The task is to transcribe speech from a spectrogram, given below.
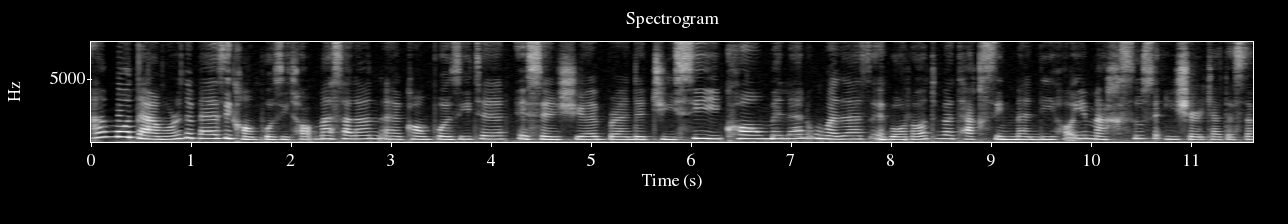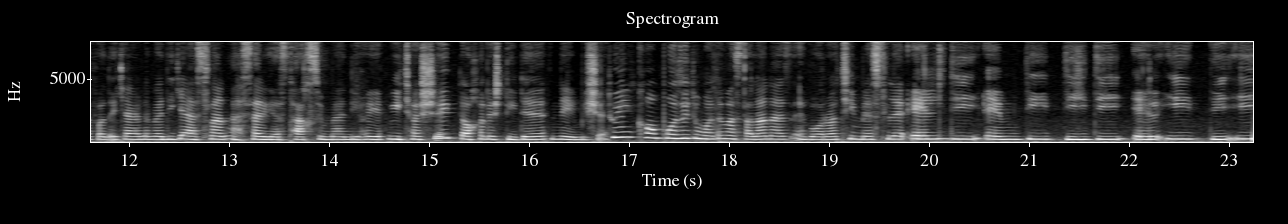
اما در مورد بعضی کامپوزیت ها مثلا کامپوزیت Essentia برند GC کاملا اومده از عبارات و تقسیم بندی های مخصوص این شرکت استفاده کرده و دیگه اصلا اثری از تقسیم بندی های Vita shade داخلش دیده نمیشه. تو این کامپوزیت اومده مثلا از عبارات عباراتی مثل LD, MD, DD, LE, DE,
